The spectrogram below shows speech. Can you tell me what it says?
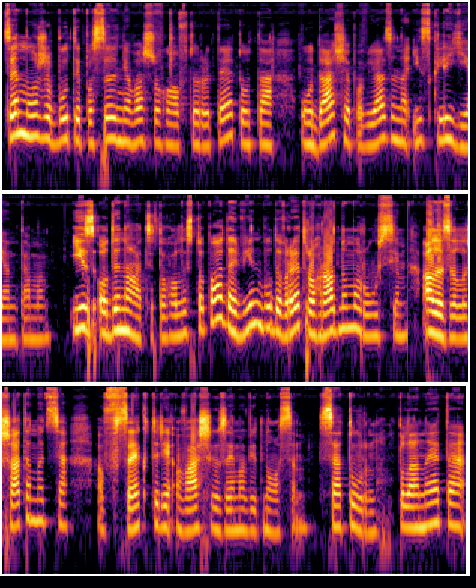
Це може бути посилення вашого авторитету та удача пов'язана із клієнтами. Із 11 листопада він буде в ретроградному русі, але залишатиметься в секторі ваших взаємовідносин. Сатурн планета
